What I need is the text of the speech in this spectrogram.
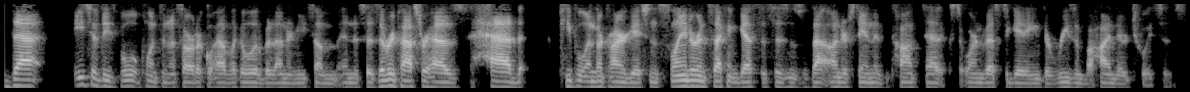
that each of these bullet points in this article have like a little bit underneath them, and it says every pastor has had people in their congregation slander and second guess decisions without understanding the context or investigating the reason behind their choices.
